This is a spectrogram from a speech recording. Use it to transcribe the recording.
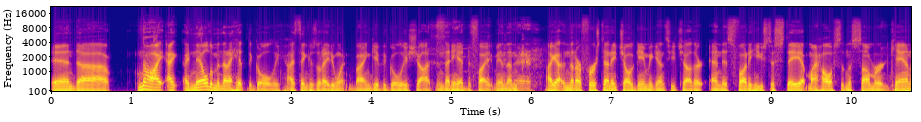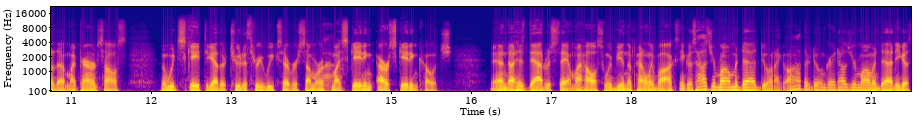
And uh, no, I, I I nailed him, and then I hit the goalie. I think is what I did. Went by and gave the goalie a shot, and then he had to fight me. And then I got and then our first NHL game against each other. And it's funny. He used to stay at my house in the summer in Canada at my parents' house, and we'd skate together two to three weeks every summer with my skating our skating coach. And uh, his dad would stay at my house, and we'd be in the penalty box. And he goes, "How's your mom and dad doing?" I go, "Oh, they're doing great. How's your mom and dad?" And he goes,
